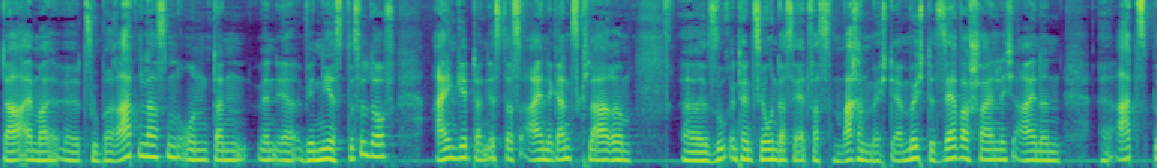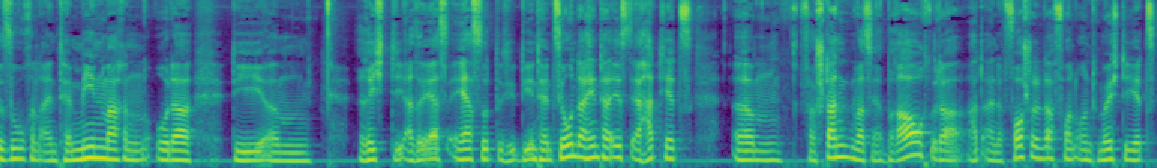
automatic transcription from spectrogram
da einmal äh, zu beraten lassen und dann, wenn er Veneers Düsseldorf eingibt, dann ist das eine ganz klare äh, Suchintention, dass er etwas machen möchte. Er möchte sehr wahrscheinlich einen äh, Arzt besuchen, einen Termin machen oder die ähm, richtig, also erst erst so die, die Intention dahinter ist, er hat jetzt ähm, verstanden, was er braucht oder hat eine Vorstellung davon und möchte jetzt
